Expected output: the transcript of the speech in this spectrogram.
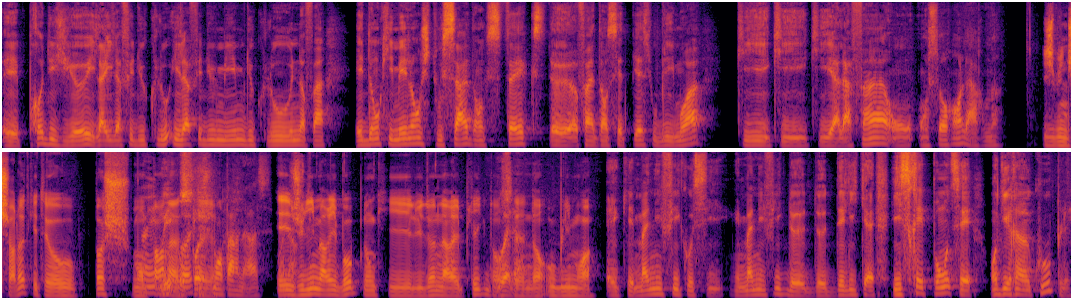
est prodigieux. Et là, il a fait du clou, il a fait du mime, du clown, enfin, et donc il mélange tout ça dans ce texte, euh, enfin, dans cette pièce, oublie-moi, qui, qui, qui, à la fin, on, on sort en larmes. Yves Charlotte qui était au Poche Oui, Montparnasse. Poche. Et voilà. Julie-Marie Beaupe, donc, qui lui donne la réplique dans, Voilà. ce- dans Oublie-moi. et qui est magnifique aussi, est magnifique de, de délicat. Ils se répondent, c'est, on dirait un couple.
